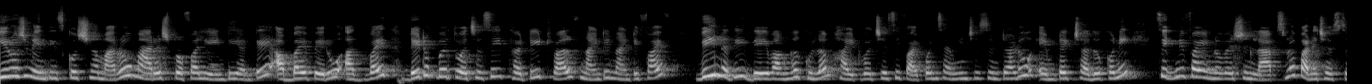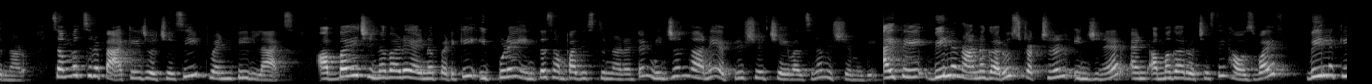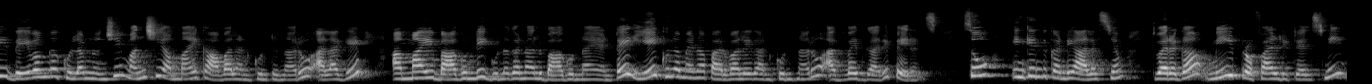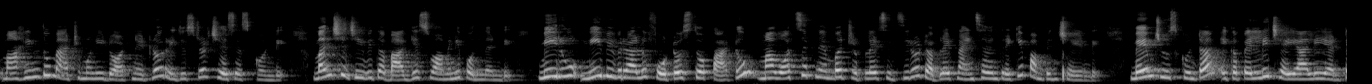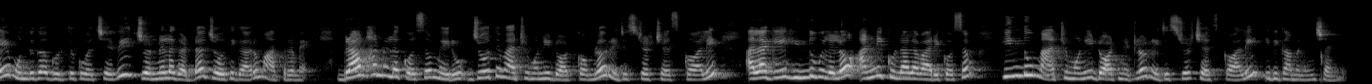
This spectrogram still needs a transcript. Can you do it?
ఈ రోజు నేను తీసుకొచ్చిన మరో మ్యారేజ్ ప్రొఫైల్ ఏంటి అంటే అబ్బాయి పేరు అద్వైత్. డేట్ ఆఫ్ బర్త్ వచ్చేసి thirty twelve nineteen ninety five వీళ్ళది దేవాంగ కులం. హైట్ వచ్చేసి ఫైవ్ పాయింట్ సెవెన్ ఇంచెస్ ఉంటాడు. ఎంటెక్ చదువుకొని సిగ్నిఫై ఇన్నోవేషన్ ల్యాబ్స్లో పనిచేస్తున్నాడు. సంవత్సర ప్యాకేజ్ వచ్చేసి ట్వంటీ ల్యాక్స్ అబ్బాయి చిన్నవాడే అయినప్పటికీ ఇప్పుడే ఇంత సంపాదిస్తున్నాడంటే నిజంగానే అప్రిషియేట్ చేయవలసిన విషయం ఇది. అయితే వీళ్ళ నాన్నగారు స్ట్రక్చరల్ ఇంజనీర్ అండ్ అమ్మగారు వచ్చేసి హౌస్ వైఫ్ వీళ్ళకి దేవంగ కులం నుంచి మంచి అమ్మాయి కావాలనుకుంటున్నారు. అలాగే అమ్మాయి బాగుండి గుణగణాలు బాగున్నాయి అంటే ఏ కులమైనా పర్వాలేదు అనుకుంటున్నారు అద్వైత్ గారి పేరెంట్స్ సో ఇంకెందుకండి ఆలస్యం? త్వరగా మీ ప్రొఫైల్ డీటెయిల్స్ని మా హిందూ మ్యాట్రిమోనీ డాట్ నెట్లో రిజిస్టర్ చేసేసుకోండి. మంచి జీవిత భాగ్యస్వామిని పొందండి. మీరు మీ వివరాలు ఫొటోస్తో పాటు మా WhatsApp number triple eight six zero double eight nine seven త్రీకి పంపించేయండి. మేము చూసుకుంటాం ఇక పెళ్ళి చేయాలి అంటే ముందుగా గుర్తుకు వచ్చేది జొన్నలగడ్డ జ్యోతి గారు మాత్రమే. బ్రాహ్మణుల కోసం మీరు జ్యోతి మ్యాట్రిమోనీ డాట్ కామ్లో రిజిస్టర్ చేసుకోవాలి. అలాగే హిందువులలో అన్ని కులాల వారి కోసం హిందూ మ్యాట్రిమోనీ డాట్ నెట్లో రిజిస్టర్ చేసుకోవాలి. ఇది గమనించండి.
